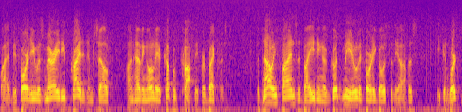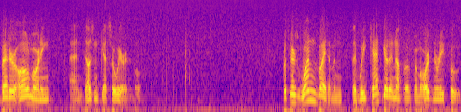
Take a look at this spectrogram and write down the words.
Why, before he was married, he prided himself on having only a cup of coffee for breakfast. But now he finds that by eating a good meal before he goes to the office, he can work better all morning and doesn't get so irritable. But there's one vitamin that we can't get enough of from ordinary foods.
